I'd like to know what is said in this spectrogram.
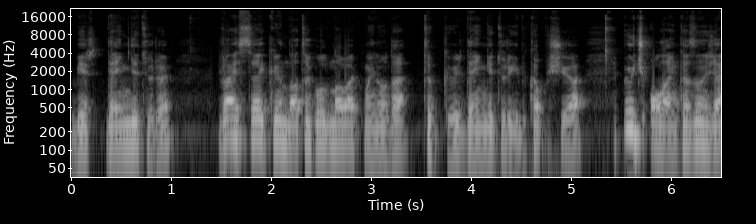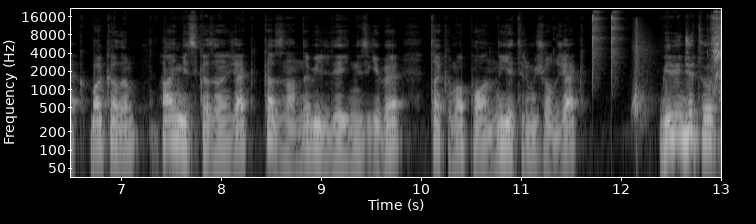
bir denge türü. Rise Striker'ın da atak olduğuna bakmayın o da tıpkı bir denge türü gibi kapışıyor. 3 olan kazanacak. Bakalım hangisi kazanacak? Kazanan da bildiğiniz gibi takıma puanını getirmiş olacak. Birinci tur.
